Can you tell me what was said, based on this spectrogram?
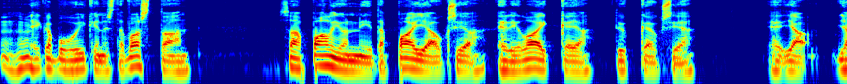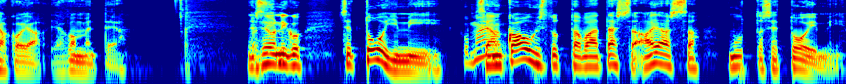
Mhm. mm-hmm. eikä puhu ikinä sitä vastaan, saa paljon niitä paijauksia, eli laikkeja, tykkäyksiä ja jakoja ja kommentteja. Ja se, on niinku, se toimii. Se on kauhistuttavaa tässä ajassa, mutta se toimii.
